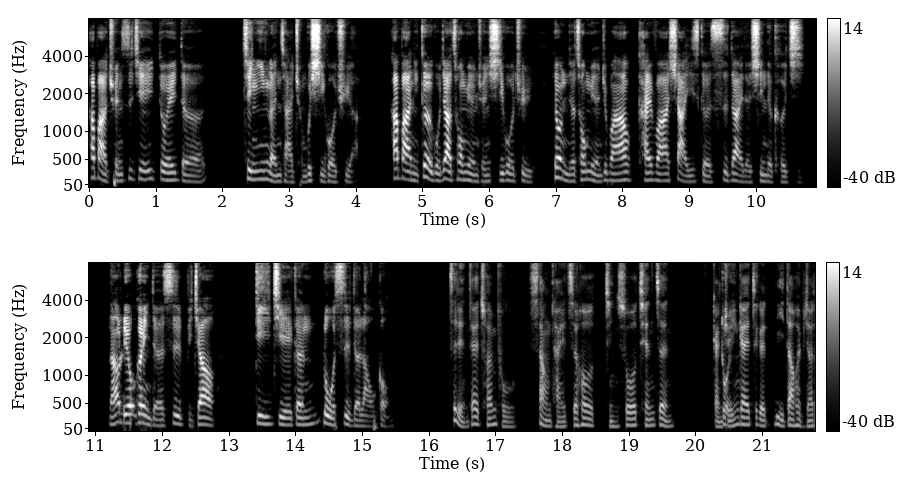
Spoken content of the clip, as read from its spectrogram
他把全世界一堆的精英人才全部吸过去啊！他把你各个国家的聪明人全吸过去，用你的聪明人去帮他开发下一个世代的新的科技，然后留给你的是比较。低阶跟弱势的劳工，这点在川普上台之后紧缩签证，感觉应该这个力道会比较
